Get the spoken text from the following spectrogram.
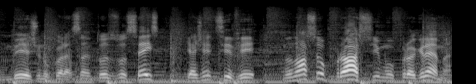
Um beijo no coração de todos vocês e a gente se vê no nosso próximo programa.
